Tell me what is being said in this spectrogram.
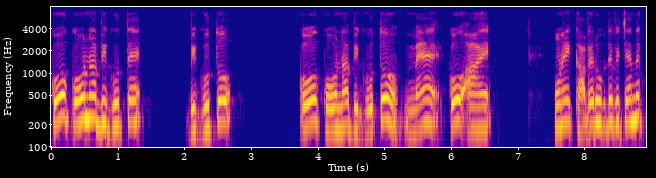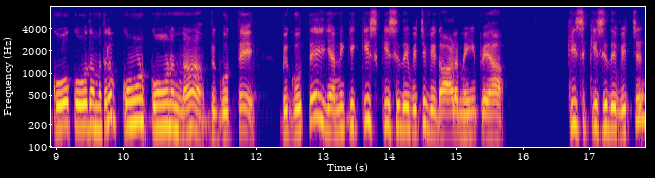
ਕੋ ਕੋ ਨਾ ਬਿਗੂਤੇ, ਬਿਗੂਤੋ, ਕੋ ਕੋ ਨਾ ਬਿਗੂਤੋ, ਮੈਂ ਕੋ ਆਏ। ਹੁਣ ਇਹ ਕਾਵਿ ਰੂਪ ਦੇ ਵਿੱਚ ਕਹਿੰਦੇ ਕੋ ਕੋ ਦਾ ਮਤਲਬ ਕੌਣ ਕੌਣ ਨਾ ਬਿਗੂਤੇ। ਬਿਗੂਤੇ ਯਾਨੀ ਕਿ ਕਿਸ ਕਿਸ ਦੇ ਵਿੱਚ ਵਿਗਾੜ ਨਹੀਂ ਪਿਆ। ਕਿਸ ਕਿਸ ਦੇ ਵਿੱਚ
